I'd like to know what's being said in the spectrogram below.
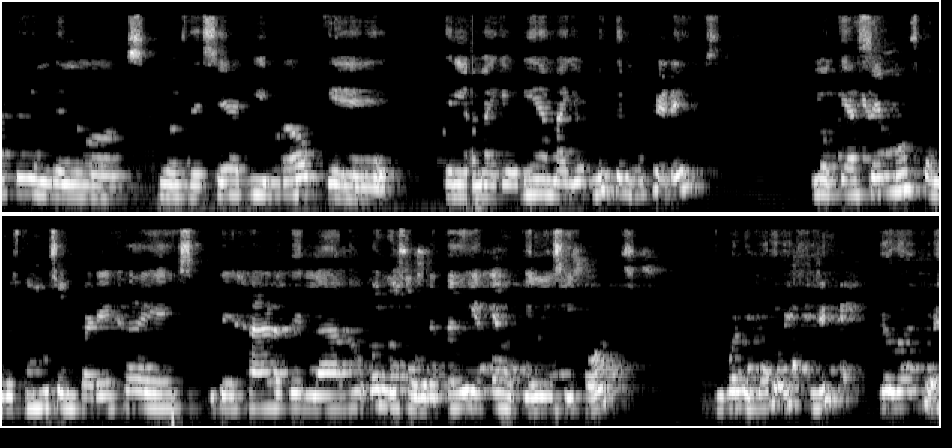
Parte donde nos, nos decía el libro que en la mayoría, mayormente mujeres, lo que hacemos cuando estamos en pareja es dejar de lado, bueno, sobre todo ya cuando tienes hijos, y bueno, yo doy fe, yo doy fe,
